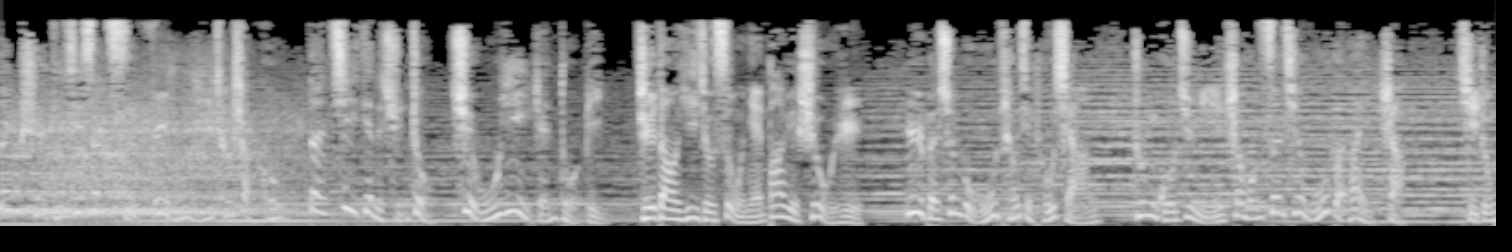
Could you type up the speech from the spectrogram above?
当时敌机三次飞临宜昌上空，但祭奠的群众却无一人躲避。直到一九四五年八月十五日，日本宣布无条件投降，中国居民伤亡三千五百万以上，其中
